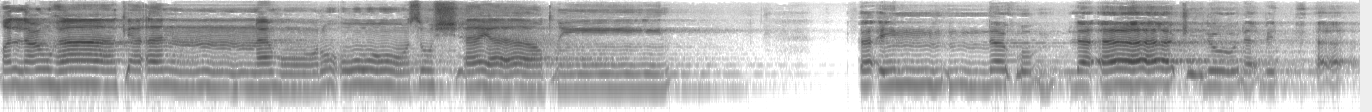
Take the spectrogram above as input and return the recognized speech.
طلعها كأنه رؤوس الشياطين. فإنهم لآكلون منها.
